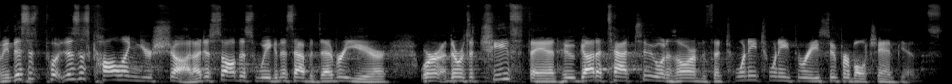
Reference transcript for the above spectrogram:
I mean, this is, put, this is calling your shot. I just saw this week, and this happens every year, where there was a Chiefs fan who got a tattoo on his arm that said 2023 Super Bowl champions.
